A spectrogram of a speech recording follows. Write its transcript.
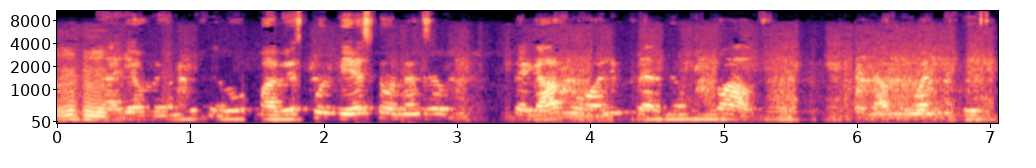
Uhum. Aí eu lembro que eu, uma vez por mês, pelo menos, eu pegava o ônibus, era meu ritual. Pegava o ônibus desse.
